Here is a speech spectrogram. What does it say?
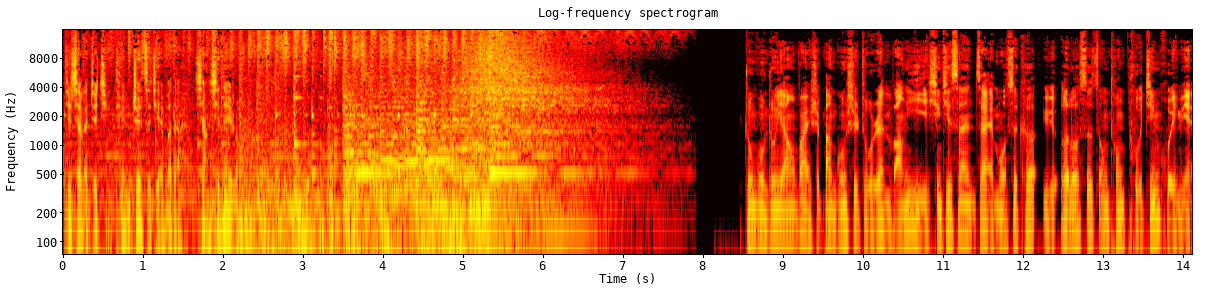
接下来就请听这次节目的详细内容。中共中央外事办公室主任王毅星期三在莫斯科与俄罗斯总统普京会面。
